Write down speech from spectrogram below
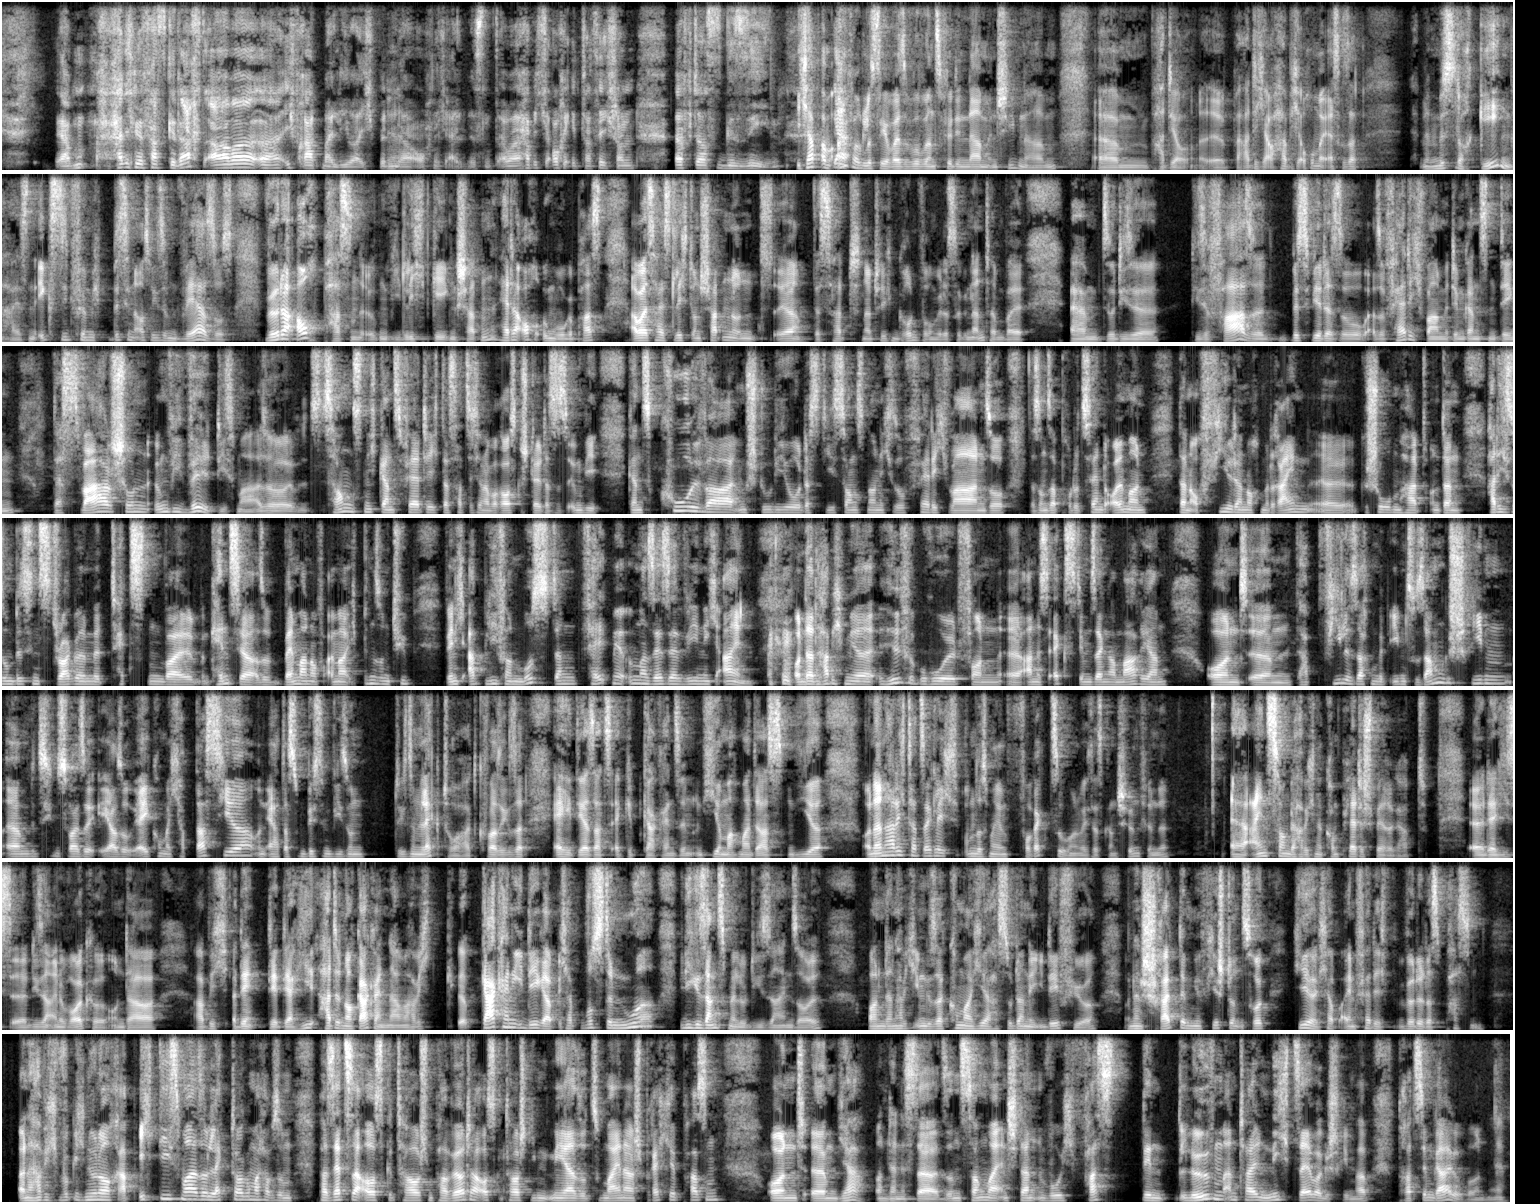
Ja, hatte ich mir fast gedacht, aber äh, ich frage mal lieber. Ich bin Ja. da auch nicht allwissend. Aber habe ich auch eh tatsächlich schon öfters gesehen. Ich habe am Ja. Anfang lustigerweise, wo wir uns für den Namen entschieden haben, ähm, hat ja, äh, hatte ich auch, habe ich auch immer erst gesagt, man müsste doch gegen heißen. X sieht für mich ein bisschen aus wie so ein Versus. Würde auch passen irgendwie Licht gegen Schatten, hätte auch irgendwo gepasst. Aber es heißt Licht und Schatten und ja, das hat natürlich einen Grund, warum wir das so genannt haben, weil ähm, so diese diese Phase, bis wir das so, also fertig waren mit dem ganzen Ding, das war schon irgendwie wild diesmal. Also Songs nicht ganz fertig, das hat sich dann aber rausgestellt, dass es irgendwie ganz cool war im Studio, dass die Songs noch nicht so fertig waren, so dass unser Produzent Ollmann dann auch viel dann noch mit rein äh, hat und dann hatte ich so ein bisschen Struggle mit Texten, weil man kennt's ja, also wenn man auf einmal, ich bin so ein Typ, wenn ich abliefern muss, dann fällt mir immer sehr sehr wenig ein. Und dann habe ich mir Hilfe geholt von äh, Annes Ex, dem Sänger Marian und ähm, habe viele Sachen mit ihm zusammengeschrieben, ähm, beziehungsweise eher so, ey, guck mal, ich habe das hier und er hat das so ein bisschen wie so ein diesen Lektor hat quasi gesagt, ey, der Satz ergibt gar keinen Sinn und hier mach mal das und hier. Und dann hatte ich tatsächlich, um das mal vorwegzuholen, weil ich das ganz schön finde, äh, ein Song, da habe ich eine komplette Sperre gehabt. Äh, der hieß äh, Diese eine Wolke und da habe ich, äh, der, der, der hier hatte noch gar keinen Namen, habe ich äh, gar keine Idee gehabt. Ich hab, wusste nur, wie die Gesangsmelodie sein soll. Und dann habe ich ihm gesagt, komm mal hier, hast du da eine Idee für? Und dann schreibt er mir vier Stunden zurück, hier, ich habe einen fertig, würde das passen? Und dann habe ich wirklich nur noch, habe ich diesmal so Lektor gemacht, habe so ein paar Sätze ausgetauscht, ein paar Wörter ausgetauscht, die mehr so zu meiner Spreche passen. Und ähm, ja, und dann ist da so ein Song mal entstanden, wo ich fast den Löwenanteil nicht selber geschrieben habe. Trotzdem geil geworden. Ja.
